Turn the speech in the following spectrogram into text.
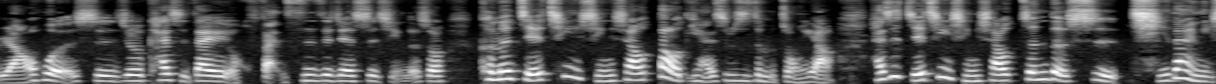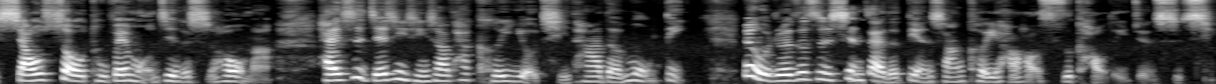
然后或者是就开始在反思这件事情的时候，可能节庆行销到底还是不是这么重要？还是节庆行销真的是期待你销售突飞猛进的时候吗？还是节庆行销它可以有其他的目的？因为我觉得这是现在的电商可以好好思考的一件事情。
